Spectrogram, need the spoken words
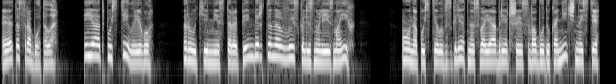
Это сработало. Я отпустила его. Руки мистера Пембертона выскользнули из моих. Он опустил взгляд на свои обретшие свободу конечности,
